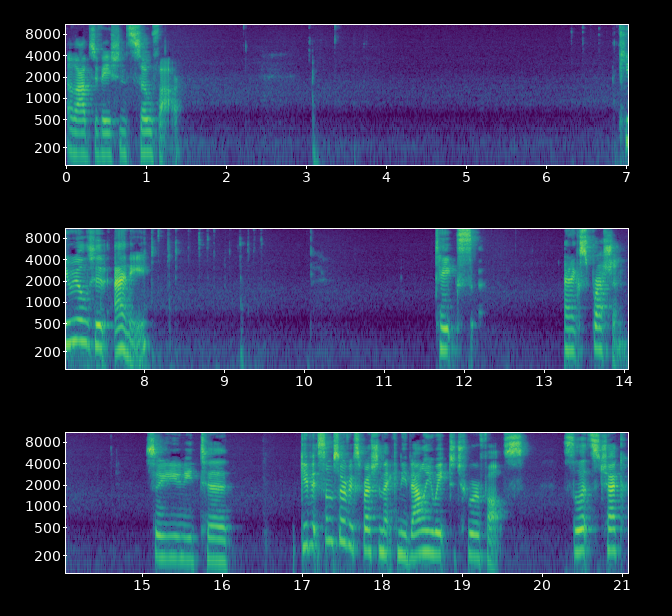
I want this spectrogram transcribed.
of observations so far. cumulative any takes an expression. So you need to give it some sort of expression that can evaluate to true or false. So let's check,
